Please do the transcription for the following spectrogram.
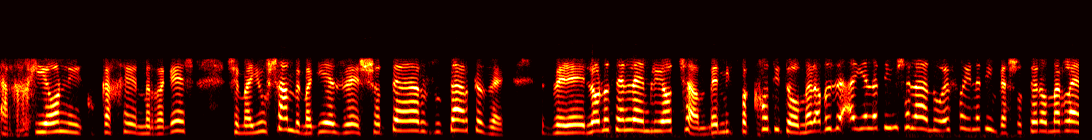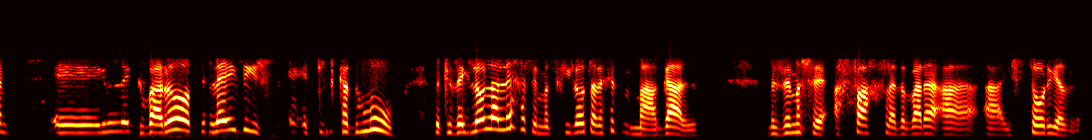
ארכיוני כל כך אה, מרגש, שהם היו שם ומגיע איזה שוטר זוטר כזה, ולא נותן להם להיות שם, והן מתווכחות איתו, אומר, אבל זה הילדים שלנו, איפה הילדים? והשוטר אומר להם, גברות, ladies, אה, תתקדמו. וכדי לא ללכת, הן מתחילות ללכת במעגל. וזה מה שהפך לדבר ההיסטורי הזה.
